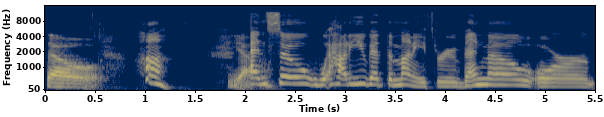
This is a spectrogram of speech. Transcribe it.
So, huh. Yeah. And so, how do you get the money through Venmo or?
